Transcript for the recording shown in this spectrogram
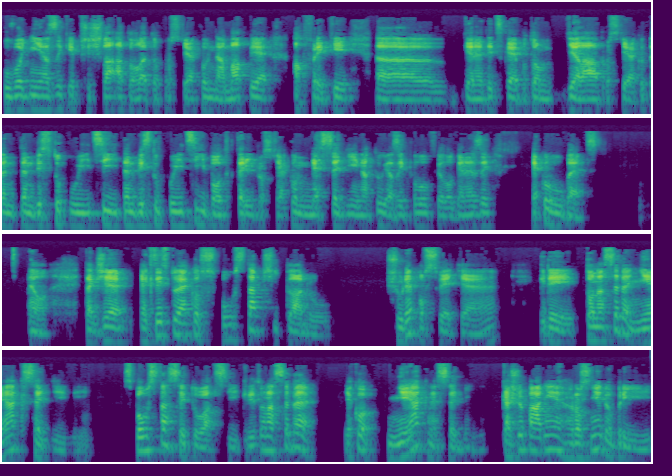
původní jazyky přišla a tohle to prostě jako na mapě Afriky uh, genetické potom dělá prostě jako ten, ten vystupující, ten vystupující bod, který prostě jako nesedí na tu jazykovou filogenezi jako vůbec. Jo. Takže existuje jako spousta příkladů všude po světě, kdy to na sebe nějak sedí, spousta situací, kdy to na sebe jako nějak nesedí. Každopádně je hrozně dobrý,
